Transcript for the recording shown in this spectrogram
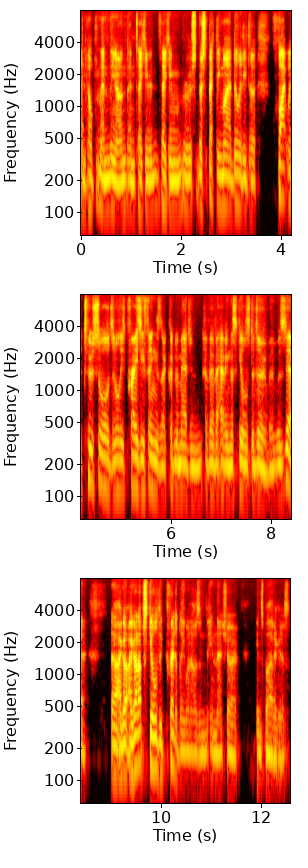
and help and you know and taking taking respecting my ability to fight with two swords and all these crazy things that I couldn't imagine of ever having the skills to do. But it was yeah, uh, I got I got upskilled incredibly when I was in, in that show in Spartacus.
